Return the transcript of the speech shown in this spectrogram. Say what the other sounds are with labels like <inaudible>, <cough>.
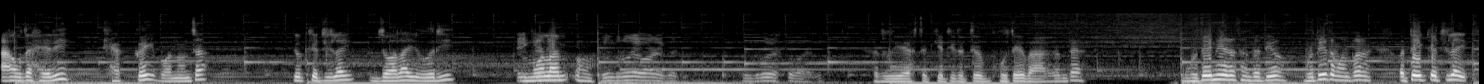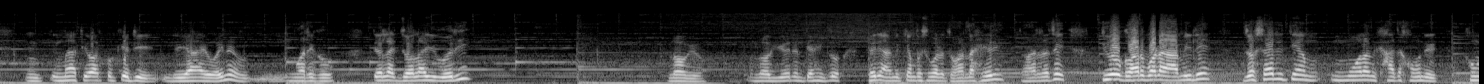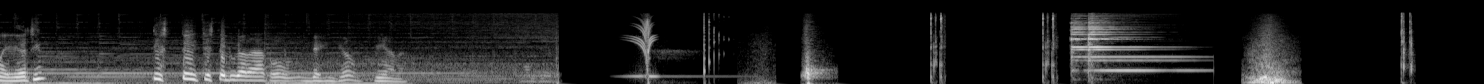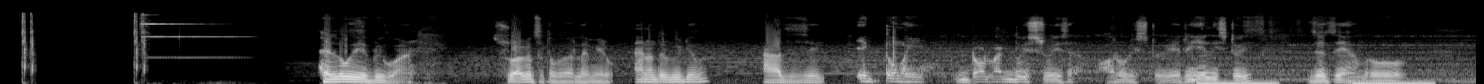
आउँदाखेरि ठ्याक्कै भन्नुहुन्छ त्यो केटीलाई जलाइवरी मलाई रुए जस्तो केटी। त त्यो भुतै भएको छ नि त। भुतै नै रहेछ नि त त्यो। भुतै त मन अब त्यही केटीलाई माथि अर्को केटी ल्यायो होइन मरेको। त्यसलाई जलाइवरी लग्यो। लगियो अनि त्यहाँदेखिको फेरि हामी क्याम्पसबाट झर्दाखेरि झरेर चाहिँ त्यो घरबाट हामीले जसरी त्यहाँ मलामी खाजा खुवाउने ठाउँमा हेर्थ्यौँ त्यस्तै त्यस्तै लुगा लगाएको देखिन्थ्यो बिहान। हेलो एभ्री वान स्वागत छ तपाईँहरूलाई मेरो एनदर भिडियोमा आज चाहिँ एकदमै डरलाग्दो स्टोरी छ। हरर स्टोरी रियल स्टोरी जो चाहिँ हाम्रो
